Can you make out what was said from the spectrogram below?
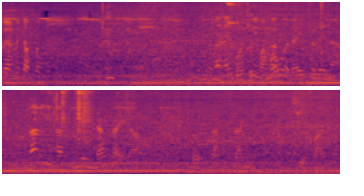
đèn với chọc xong nhé. Bây có mẫu ở đây cho nên là ba mươi nghìn thật mình đang phải ờ, đợi bác đánh chìa khóa xong.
